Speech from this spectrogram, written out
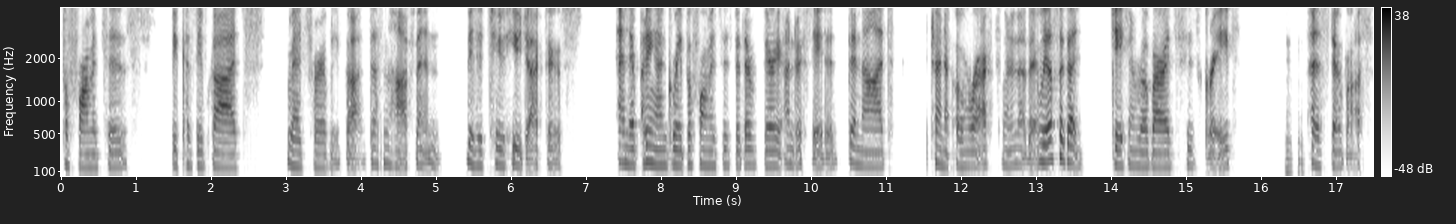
performances because we've got Redford, we've got Dustin Hoffman. These are two huge actors, and they're putting on great performances, but they're very understated. They're not trying to overact one another. And we also got Jason Robards, who's great Mhm. as their boss.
